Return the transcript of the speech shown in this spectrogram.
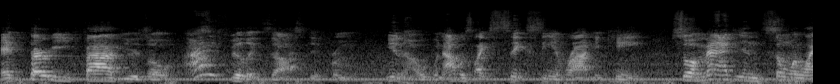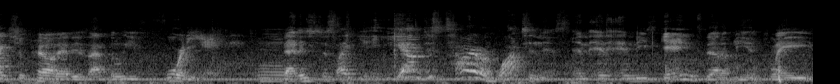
at 35 years old I feel exhausted from you know when I was like six seeing Rodney King. So imagine someone like Chappelle that is I believe 48 Mm. that it's just like, yeah, I'm just tired of watching this and, and, and these games that are being played,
